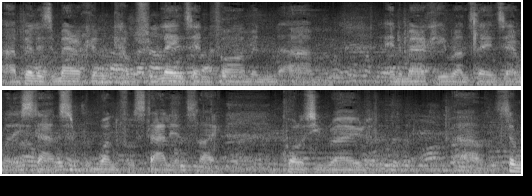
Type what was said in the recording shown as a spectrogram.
Uh, Bill is American, comes from Lanes End Farm in um, in America. He runs Lanes End where they stand some wonderful stallions like quality road. And, um, some,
